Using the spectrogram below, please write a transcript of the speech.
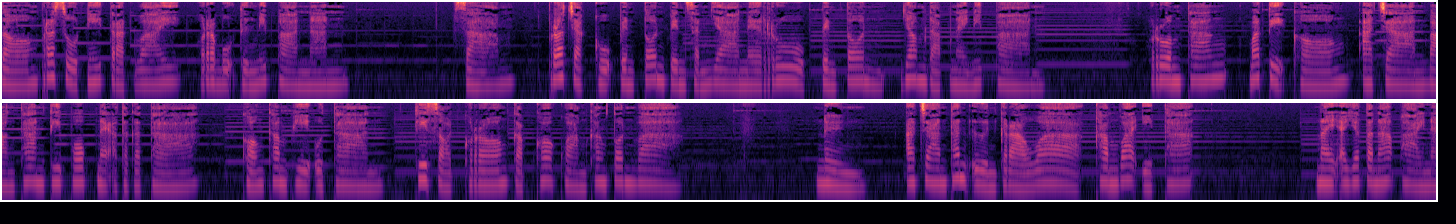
สองพระสูตรนี้ตรัสไว้ระบุถึงนิพพานนั้นสามเพราะจักขุเป็นต้นเป็นสัญญาในรูปเป็นต้นย่อมดับในนิพพาน รวมทั้งมติของอาจารย์บางท่านที่พบในอัตถกถา ของคำพีอุทานที่สอดคล้องกับข้อความข้างต้นว่าหนึ่งอาจารย์ท่านอื่นกล่าวว่าคำว่าอิทธะ ในอายตนะภายใน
